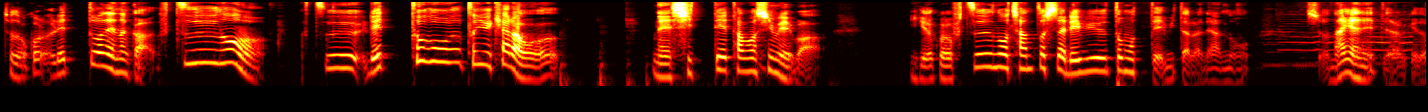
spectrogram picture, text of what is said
ちょっと、これ、レッドはね、なんか、普通の、普通、レッドというキャラを、ね、知って楽しめばいいけど、これ普通のちゃんとしたレビューと思ってみたらね、あの、ちょ、なんやねんってなるけど、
